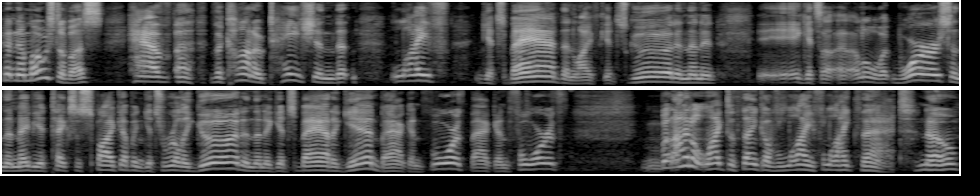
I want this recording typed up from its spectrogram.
And now, most of us have uh, the connotation that life gets bad, then life gets good, and then it it gets a, a, little bit worse, and then maybe it takes a spike up and gets really good, and then it gets bad again, back and forth, back and forth. But I don't like to think of life like that. No,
